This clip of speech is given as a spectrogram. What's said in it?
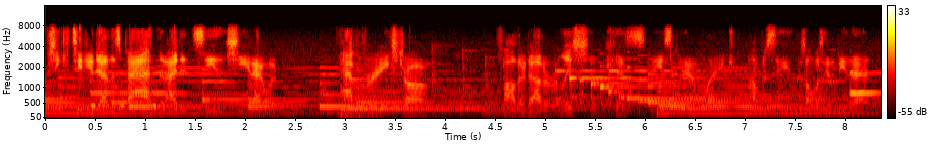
she continued down this path, that I didn't see that she and I would have a very strong father-daughter relationship because basically I'm like, obviously there's always going to be that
